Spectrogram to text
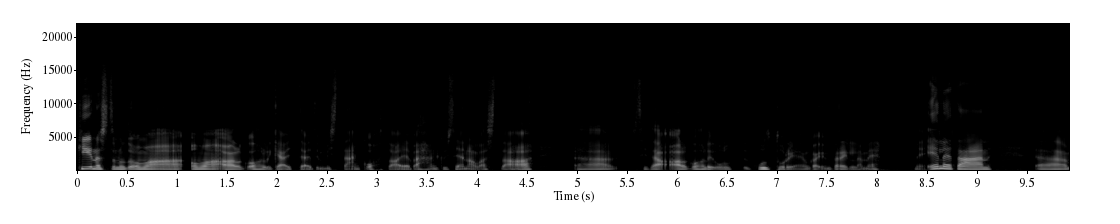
kiinnostunut omaa, omaa alkoholikäyttäytymistään kohtaan ja vähän kyseenalaistaa ää, sitä alkoholikulttuuria, jonka ympärillä me, me eletään. Ää,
